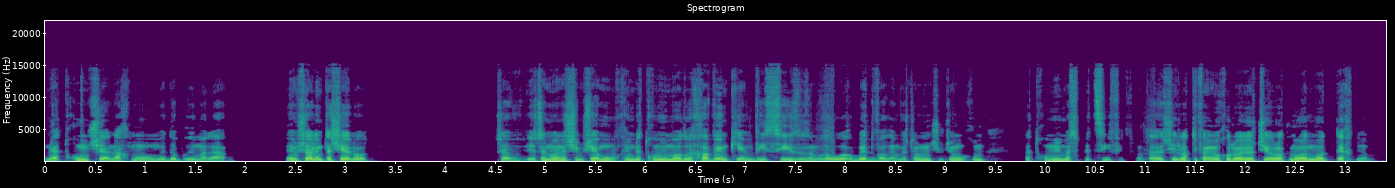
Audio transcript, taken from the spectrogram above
מהתחום שאנחנו מדברים עליו, והם שואלים את השאלות. עכשיו, יש לנו אנשים שהם מומחים לתחומים מאוד רחבים, כי הם VCs, אז הם ראו הרבה דברים, ויש לנו אנשים שהם מומחים לתחומים הספציפיים. זאת אומרת, השאלות לפעמים יכולות להיות שאלות מאוד מאוד טכניות.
